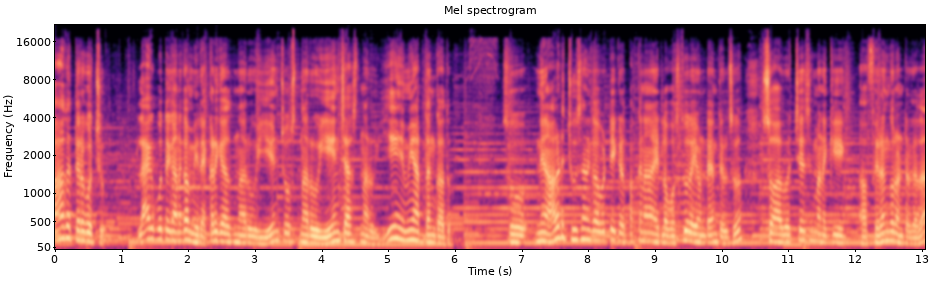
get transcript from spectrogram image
బాగా తిరగొచ్చు. లేకపోతే కనుక మీరు ఎక్కడికి వెళ్తున్నారు ఏం చూస్తున్నారు ఏం చేస్తున్నారు ఏమీ అర్థం కాదు. సో నేను ఆల్రెడీ చూశాను కాబట్టి ఇక్కడ పక్కన ఇట్లా వస్తువులు అయి ఉంటాయని తెలుసు. సో అవి వచ్చేసి మనకి ఆ ఫిరంగులు అంటారు కదా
